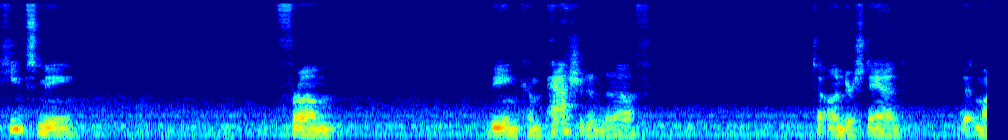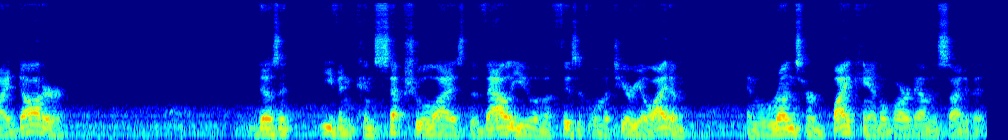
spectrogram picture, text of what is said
keeps me from being compassionate enough to understand that my daughter doesn't even conceptualize the value of a physical material item and runs her bike handlebar down the side of it.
